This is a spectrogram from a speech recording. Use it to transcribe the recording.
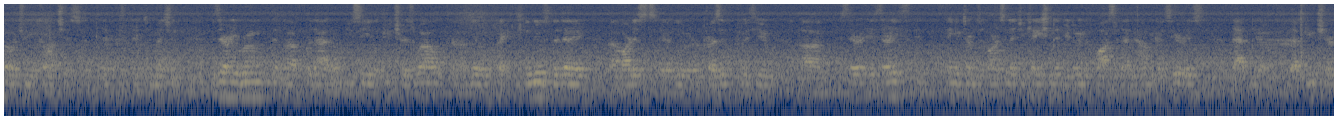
poetry and conscious, that, that you mentioned, is there any room that, uh, for that, or you see in the future as well? Uh, you know, like the news of the day, uh, artists, uh, you know, are present with you. Uh, is there, is there anything in terms of arts and education that you're doing to foster that now? Because here is that, you know, that future,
